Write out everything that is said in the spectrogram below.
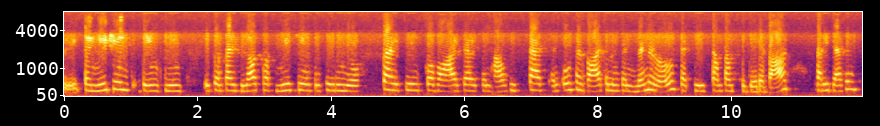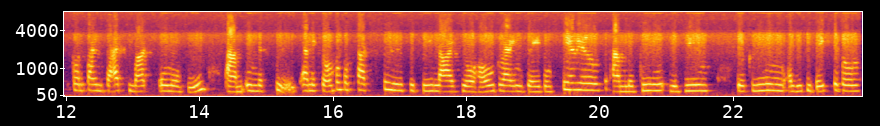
food. So, nutrient dense means it contains lots of nutrients, including your proteins, carbohydrates, and healthy fats, and also vitamins and minerals that we sometimes forget about but it doesn't contain that much energy um, in the food. And examples of such foods would be like your whole grain bread and cereals, um, legumes, legumes, your green and leafy vegetables,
